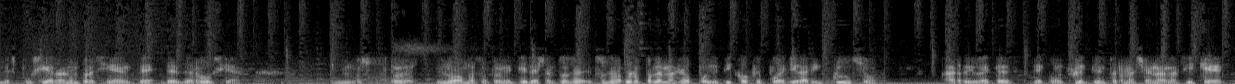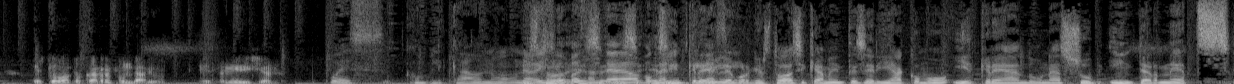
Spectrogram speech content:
les pusieran un presidente desde Rusia. Nosotros no vamos a permitir eso. Entonces, esto es un problema geopolítico que puede llegar incluso a ribetes de conflicto internacional. Así que esto va a tocar refundarlo. Esa es mi visión. Pues complicado, ¿no? Una Esto visión es, bastante es- es increíble sí. porque esto básicamente sería como ir creando unas subinternets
